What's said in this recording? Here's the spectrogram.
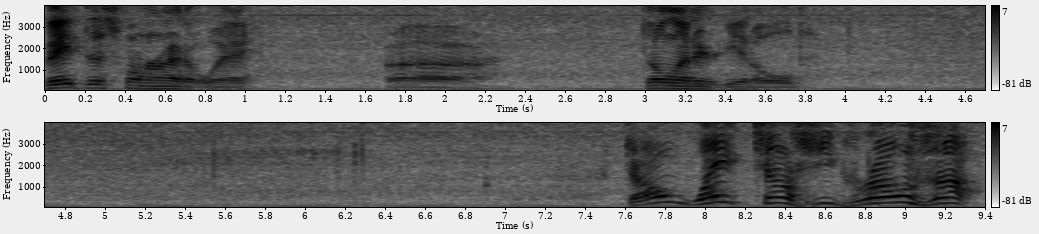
vape this one right away. Uh, don't let her get old. Don't wait till she grows up.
